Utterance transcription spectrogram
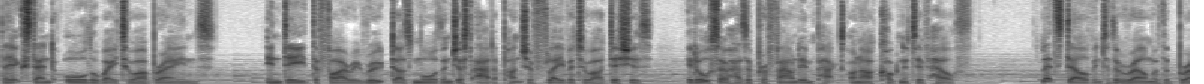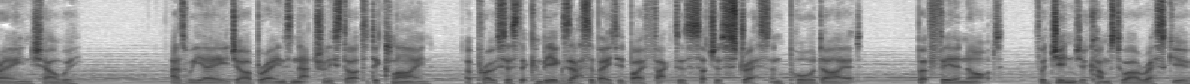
They extend all the way to our brains. Indeed, the fiery root does more than just add a punch of flavor to our dishes. It also has a profound impact on our cognitive health. Let's delve into the realm of the brain, shall we? As we age, our brains naturally start to decline, a process that can be exacerbated by factors such as stress and poor diet. But fear not, for ginger comes to our rescue.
